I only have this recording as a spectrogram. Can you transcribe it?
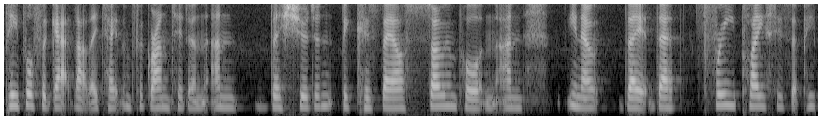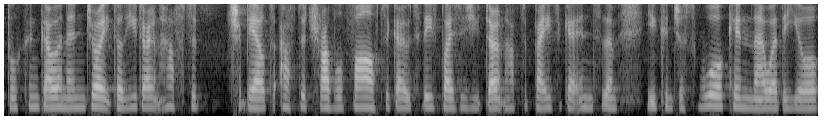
people forget that. They take them for granted, and, and they shouldn't because they are so important. And, you know, they, they're free places that people can go and enjoy. You don't have to to be able to have to travel far to go to these places. You don't have to pay to get into them. You can just walk in there, whether you're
